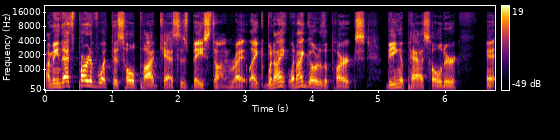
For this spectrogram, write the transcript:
I mean, that's part of what this whole podcast is based on, right? Like when I when I go to the parks, being a pass holder, eh,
